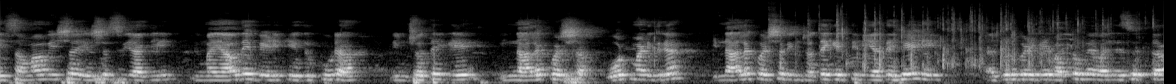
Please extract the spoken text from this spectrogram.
ಈ ಸಮಾವೇಶ ಯಶಸ್ವಿಯಾಗಲಿ. ನಿಮ್ಮ ಯಾವುದೇ ಬೇಡಿಕೆ ಇದ್ರೂ ಕೂಡ ನಿಮ್ಮ ಜೊತೆಗೆ ಇನ್ನಾಲ್ಕು ವರ್ಷ ವೋಟ್ ಮಾಡಿದ್ರೆ? ಇನ್ನಾಲ್ಕು ವರ್ಷ ನಿಮ್ಮ ಜೊತೆಗೆ ಇರ್ತೀನಿ ಅಂತ ಹೇಳಿ ಗುರುಗಳಿಗೆ ಮತ್ತೊಮ್ಮೆ ವಂದಿಸುತ್ತಾ,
